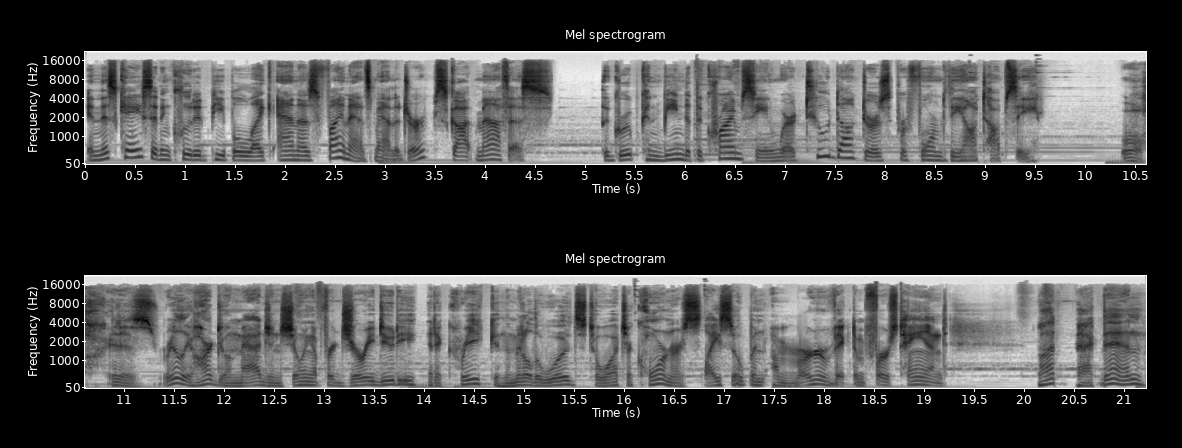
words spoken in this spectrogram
In this case, it included people like Anna's finance manager, Scott Mathis. The group convened at the crime scene where two doctors performed the autopsy. Oh, it is really hard to imagine showing up for jury duty at a creek in the middle of the woods to watch a coroner slice open a murder victim firsthand. But back then,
